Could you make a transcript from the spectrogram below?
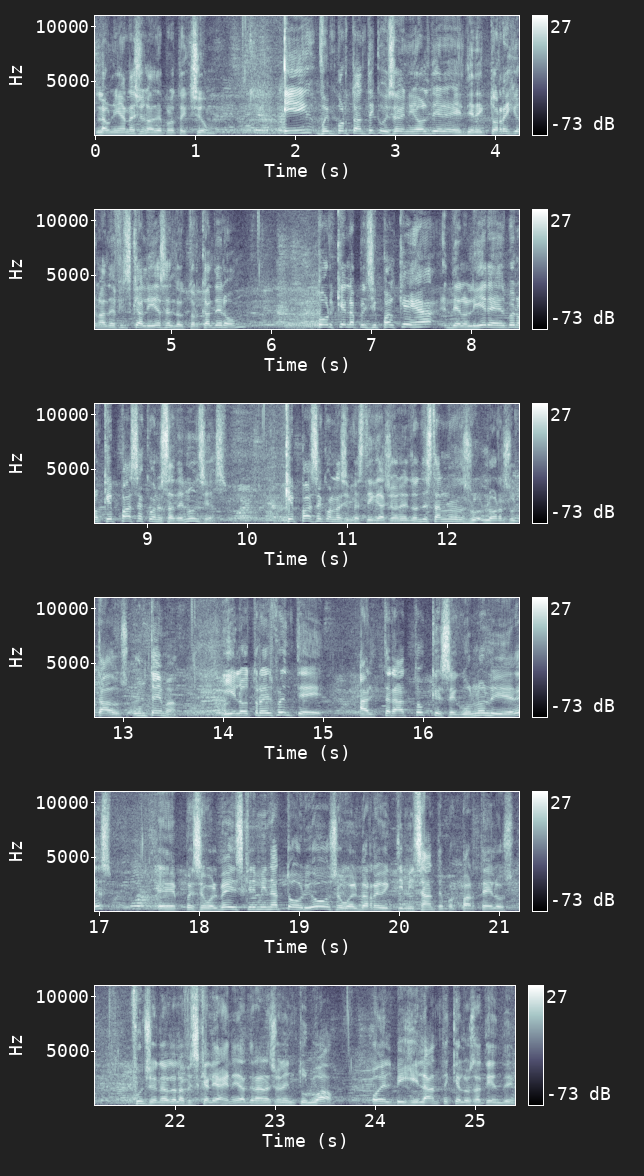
la Unidad Nacional de Protección. Y fue importante que hubiese venido el, director regional de Fiscalías, el doctor Calderón, porque la principal queja de los líderes es, bueno, ¿qué pasa con estas denuncias? ¿Qué pasa con las investigaciones? ¿Dónde están los, resultados? Un tema. Y el otro es frente al trato que según los líderes eh, pues se vuelve discriminatorio o se vuelve revictimizante por parte de los funcionarios de la Fiscalía General de la Nación en Tuluá o del vigilante que los atiende.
